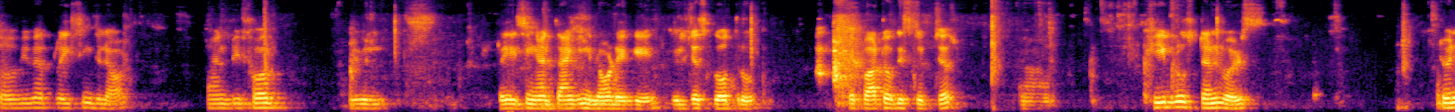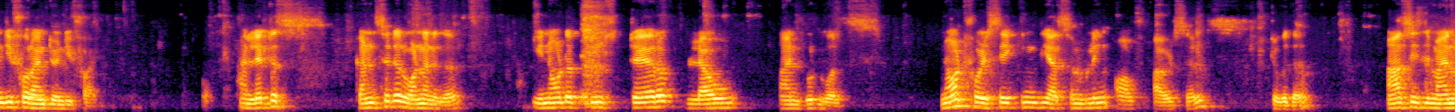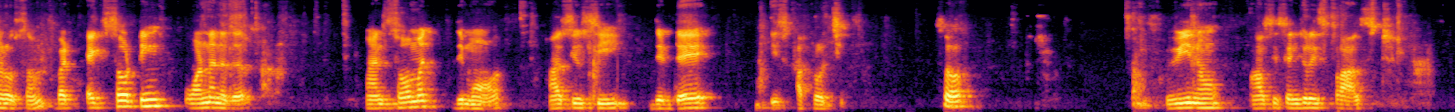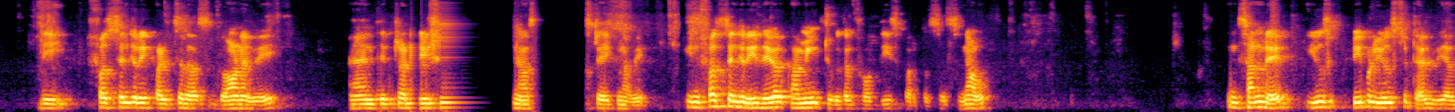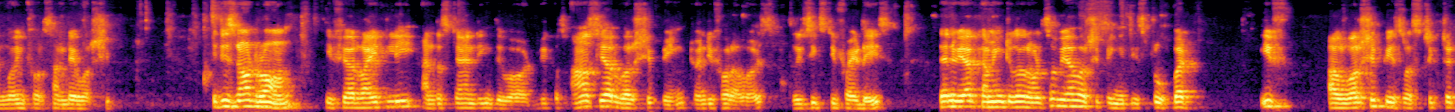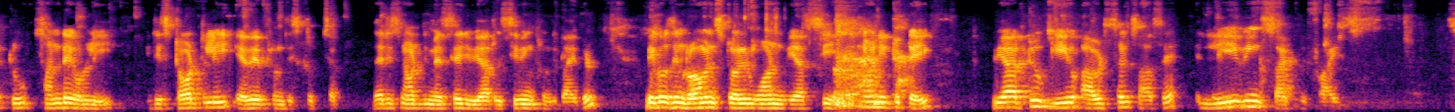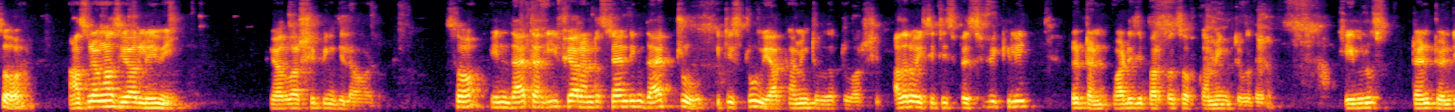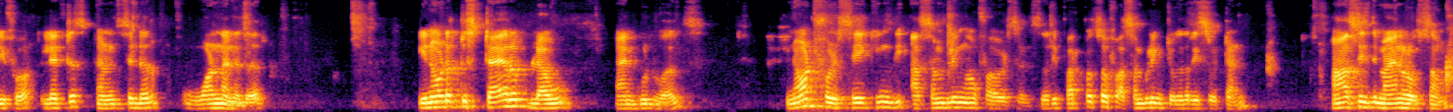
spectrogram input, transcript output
So we were praising the Lord, and before we will praising and thanking the Lord again, we'll just go through a part of the scripture. Uh, Hebrews 10 verse 24 and 25. And let us consider one another in order to stir up love and good works, not forsaking the assembling of ourselves together, as is the manner of some, but exhorting one another, and so much the more as you see the day is approaching. So, we know as the centuries passed, the first century culture has gone away and the tradition has taken away. In first century, they were coming together for these purposes. Now, in Sunday, people used to tell we are going for Sunday worship. It is not wrong if you are rightly understanding the word because as you are worshipping 24 hours, 365 days, then we are coming together also, we are worshipping, it is true. But if our worship is restricted to Sunday only, it is totally away from the scripture. That is not the message we are receiving from the Bible. Because in Romans 12 1, we are seeing no need to take, we are to give ourselves as a living sacrifice. So, as long as you are living, you are worshipping the Lord. So, in that, uh, if you are understanding that true, it is true we are coming together to worship. Otherwise, it is specifically written what is the purpose of coming together. Hebrews 10 24. Let us consider one another in order to stir up love and good works, not forsaking the assembling of ourselves. So, the purpose of assembling together is written, as is the manner of some,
